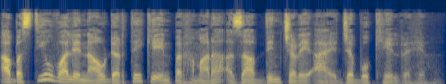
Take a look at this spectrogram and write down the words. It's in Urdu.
آبستیوں والے ناؤ ڈرتے کہ ان پر ہمارا عذاب دن چڑھے آئے جب وہ کھیل رہے ہوں۔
